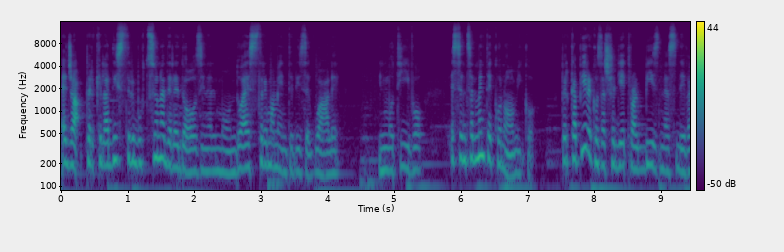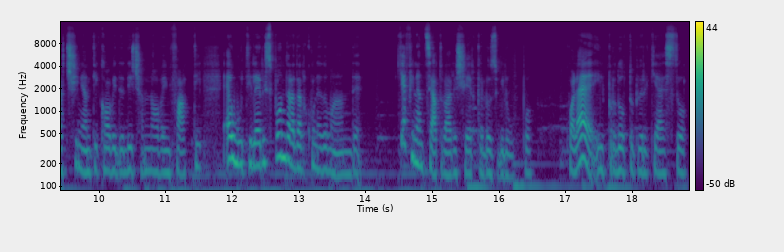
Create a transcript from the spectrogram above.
Eh già, perché la distribuzione delle dosi nel mondo è estremamente diseguale. Il motivo? Essenzialmente economico. Per capire cosa c'è dietro al business dei vaccini anti-Covid-19, infatti, è utile rispondere ad alcune domande. Chi ha finanziato la ricerca e lo sviluppo? Qual è il prodotto più richiesto?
